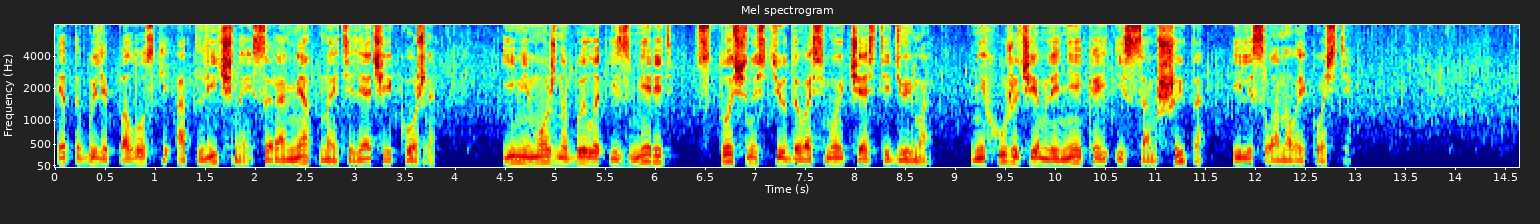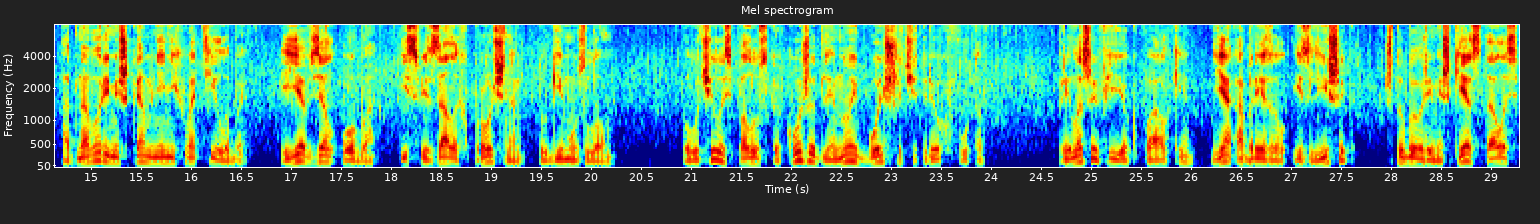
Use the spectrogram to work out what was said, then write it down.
Это были полоски отличной сыромятной телячьей кожи. Ими можно было измерить с точностью до восьмой части дюйма, не хуже, чем линейкой из самшита или слоновой кости. Одного ремешка мне не хватило бы, и я взял оба и связал их прочным тугим узлом. Получилась полоска кожи длиной больше четырех футов. Приложив ее к палке, я обрезал излишек чтобы в ремешке осталось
